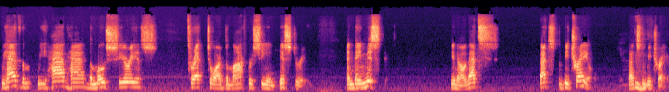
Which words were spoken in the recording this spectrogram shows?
we have the we have had the most serious threat to our democracy in history, and they missed it. You know, that's that's the betrayal. That's mm-hmm. the betrayal.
